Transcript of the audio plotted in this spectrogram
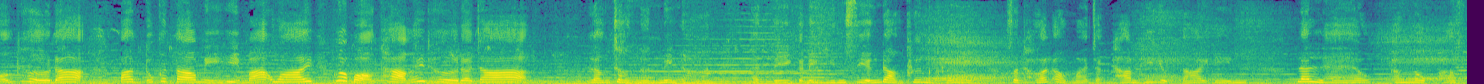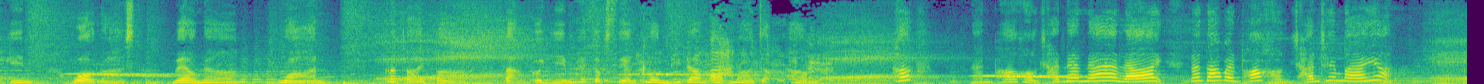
ของเธอได้ปั้นตุ๊กตาหมีหิมะไว้ เพื่อบอกทางให้เธอนะจ้า หลังจากนั้นไม่นานแพตตี้ก็ได้ยินเสียงดังขึ้นขึ้นสะท้อนออกมาจากถ้ำที่อยู่ใต้ดิน และแล้วทั้งนกพัฟกิน วอรัส แมวน้ำ วาน กระต่ายป่า ต่างก็ยิ้มให้กับเสียงกล่นที่ดังออกมาจากถ้ำฮะนั่นพ่อของฉันแน่ๆเลย นั่นต้องเป็นพ่อของฉันใช่ไหมอะแพ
